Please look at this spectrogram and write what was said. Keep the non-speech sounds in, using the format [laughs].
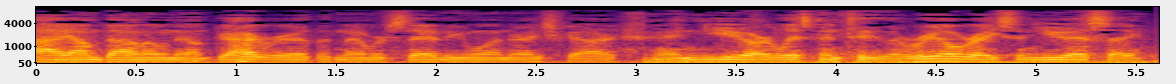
Hi, I'm Don O'Neill, driver of the number 71 race car, and you are listening to the Real Racing USA.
